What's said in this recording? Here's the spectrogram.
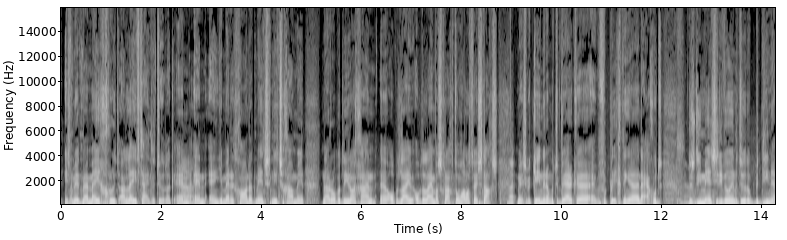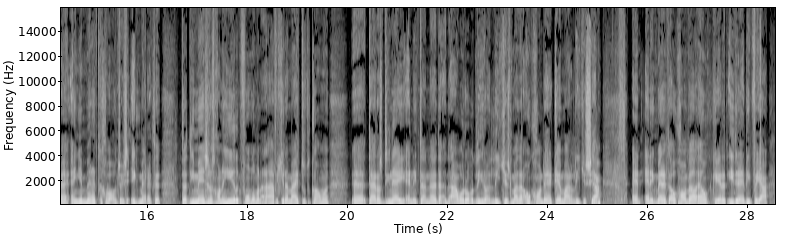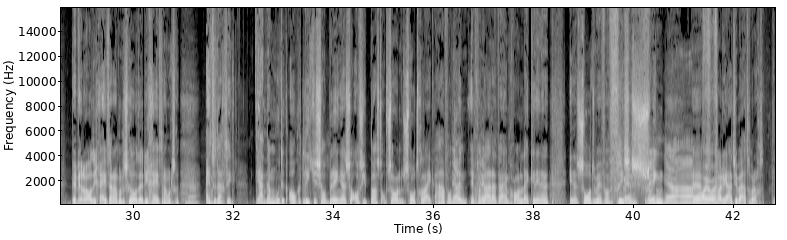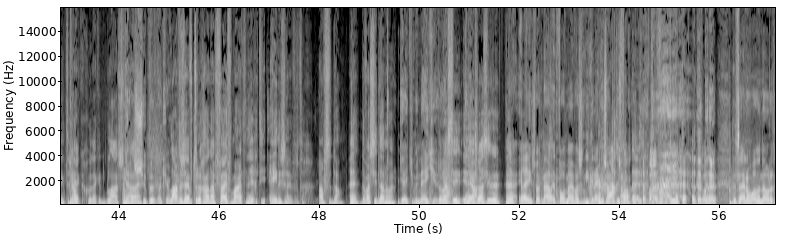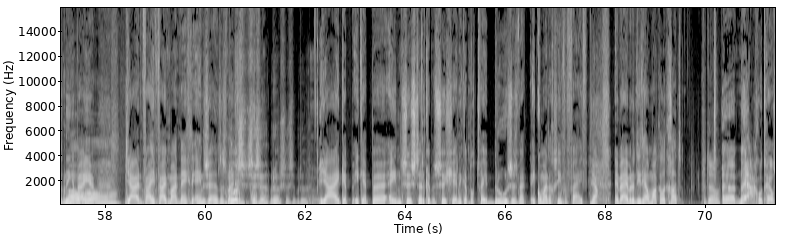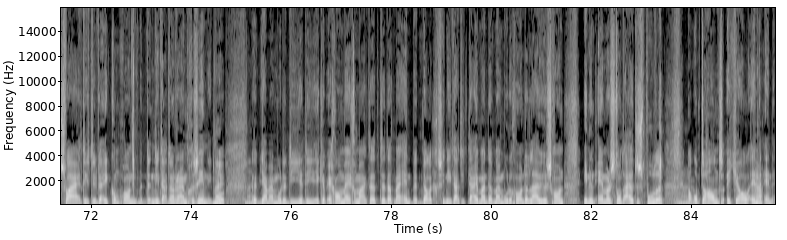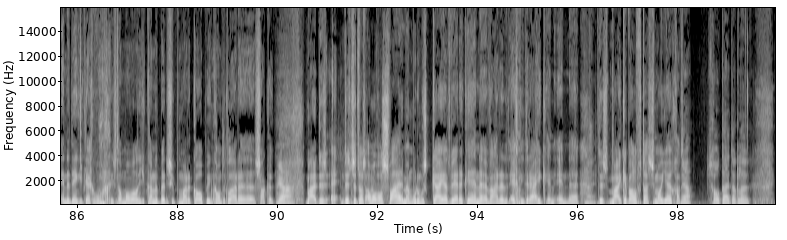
is met mij meegegroeid aan leeftijd natuurlijk. En, Ja. en, en je merkt gewoon dat mensen niet zo gauw meer naar Robert Leroy gaan eh, op, het lijn, op de Lijnbasgracht om half twee s'nachts. Nee. Mensen hebben kinderen, moeten werken, hebben verplichtingen. Nou ja, goed. Dus die mensen die wil je natuurlijk bedienen. En je merkte gewoon, dus ik merkte, dat die mensen het gewoon heerlijk vonden om een avondje naar mij toe te komen eh, tijdens diner. En ik dan eh, de, de oude Robert Leroy liedjes, maar dan ook gewoon de herkenbare liedjes zing. Ja. En, en ik merkte ook gewoon wel elke keer dat iedereen riep van ja, we willen wel, die geeft er maar de schuld. Hè, die geeft er maar de schuld. Ja. En toen dacht ik, ja, dan moet ik ook het liedje zo brengen zoals hij past op zo'n soortgelijke avond. Ja, en, en vandaar dat wij hem gewoon lekker in een, in een soort van frisse Swing. Ja, eh, mooi hoor. variatie hebben uitgebracht. Klinkt te Ja. gek. Goed, lekker de blaas Ja, super, dankjewel. Laten we eens even teruggaan naar 5 maart 1971. Amsterdam. hè? Daar was hij dan hoor. Jeetje, beneetje. Daar was hij. Ineens was hij er. Ja, ineens was, nou, volgens mij was het niet ineens. Hoor. Het is wel, nee, dat heeft wel even geduurd. Er zijn nog wel de nodige dingen bij je. Oh. Ja, 5, 5 maart 1971. Dat is mijn Broers, zussen, broers, zussen, broers. Ja, ik heb, ik heb eh, één zuster, ik heb een zusje en ik heb nog twee broers. Dus wij, ik kom uit een gezin van vijf. Ja. En wij hebben het niet heel makkelijk gehad. Vertel. Eh, nou ja, goed, heel zwaar. Het is, ik kom gewoon niet uit een ruim gezin. Ik bedoel, nee. eh, ja, mijn moeder, die, die, ik heb echt gewoon meegemaakt dat, eh, dat mijn, en welk gezin niet uit die tijd, maar dat mijn moeder gewoon de luiers gewoon in een emmer stond uit te spoelen op de hand, weet je wel. En, Ja. en, en dan denk ik tegenwoordig is het allemaal wel, je kan het bij de supermarkt kopen in kant-en-klare zakken. Ja. Maar dus, dus het was allemaal wel zwaar. Mijn moeder moest keihard werken en eh, we hadden het echt niet rijk. En, en, eh, dus, maar ik heb wel een fantastische mooie jeugd gehad. ja. Schooltijd ook leuk.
